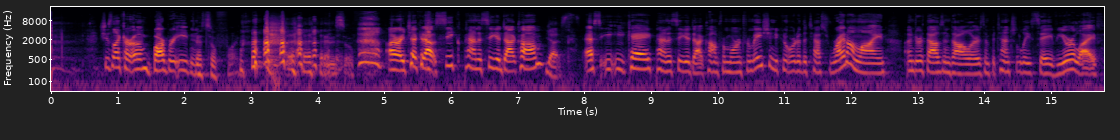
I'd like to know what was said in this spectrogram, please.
She's like her own Barbara Eden. That's so fun. that is so funny. All right, check it out. SeekPanacea.com. Yes. S E E K, panacea.com for more information. You can order the test right online under $1,000 and potentially save your life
